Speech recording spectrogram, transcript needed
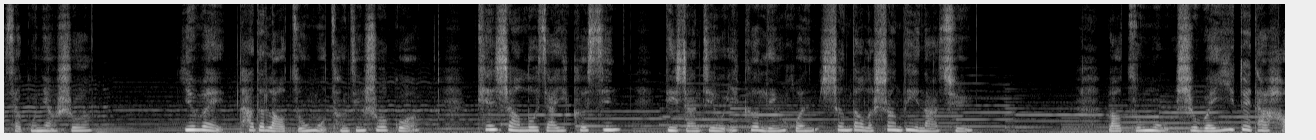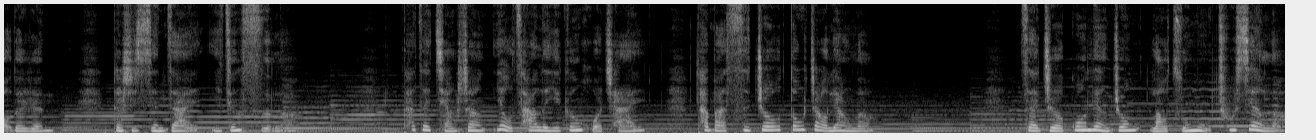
小姑娘说：“因为她的老祖母曾经说过，天上落下一颗星，地上就有一颗灵魂升到了上帝那去。”老祖母是唯一对她好的人，但是现在已经死了。他在墙上又擦了一根火柴，他把四周都照亮了。在这光亮中，老祖母出现了，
